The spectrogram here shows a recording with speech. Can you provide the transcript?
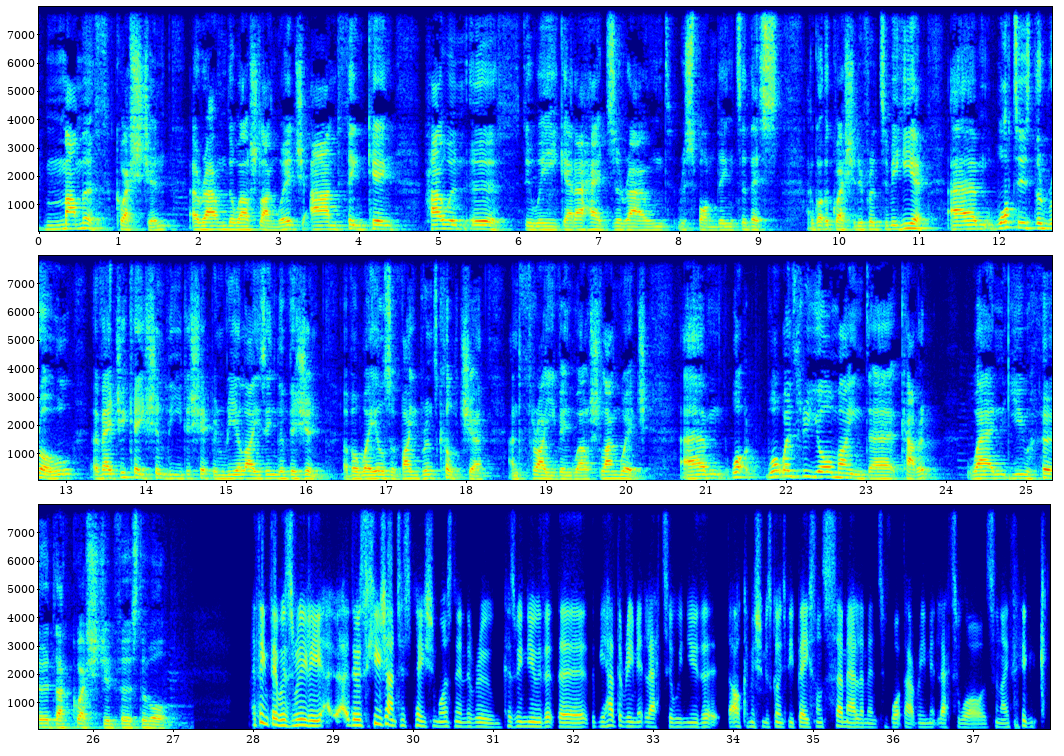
mammoth question around the Welsh language and thinking, how on earth do we get our heads around responding to this? I've got the question in front of me here. Um, what is the role of education leadership in realising the vision of a Wales of vibrant culture and thriving Welsh language? Um, what what went through your mind, uh, Karen, when you heard that question first of all? I think there was really uh, there was huge anticipation, wasn't in the room because we knew that the we had the remit letter. We knew that our commission was going to be based on some element of what that remit letter was, and I think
